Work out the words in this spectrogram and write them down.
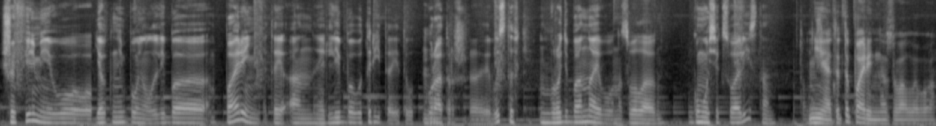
Еще в фильме его, я вот не понял, либо парень этой Анны, либо вот Рита, это вот кураторша выставки. Вроде бы она его назвала гомосексуалистом. Нет, это парень назвал его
